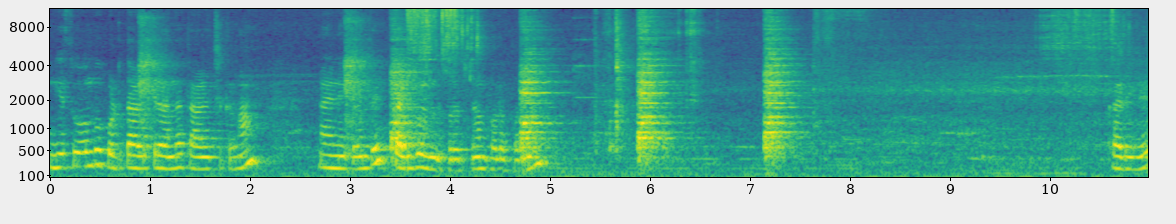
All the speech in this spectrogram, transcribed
இங்கே சோம்பு போட்டு தாளிக்கிறாங்க இருந்தால் தாளிச்சுக்கலாம். நான் இன்றைக்கி வந்து கடுகு உளுந்து தான் போட போகிறேன் கடுகு.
